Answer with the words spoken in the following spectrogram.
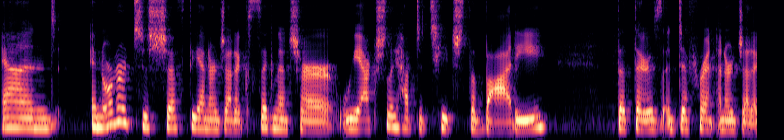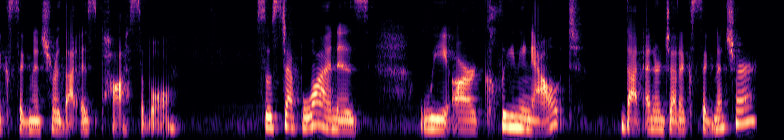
And in order to shift the energetic signature, we actually have to teach the body that there's a different energetic signature that is possible. So, step one is we are cleaning out that energetic signature.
